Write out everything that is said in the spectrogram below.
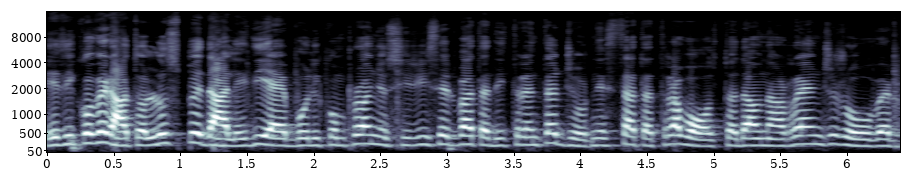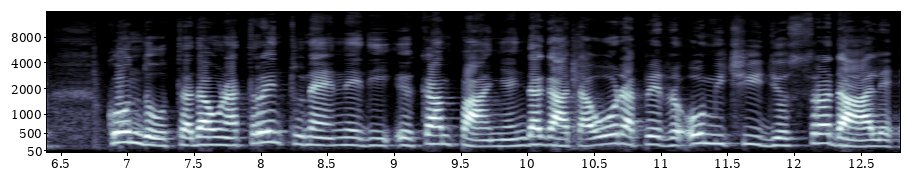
e ricoverato all'ospedale di Eboli con prognosi riservata di 30 giorni, è stata travolta da una Range Rover condotta da una 31enne di eh, campagna indagata ora per omicidio stradale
